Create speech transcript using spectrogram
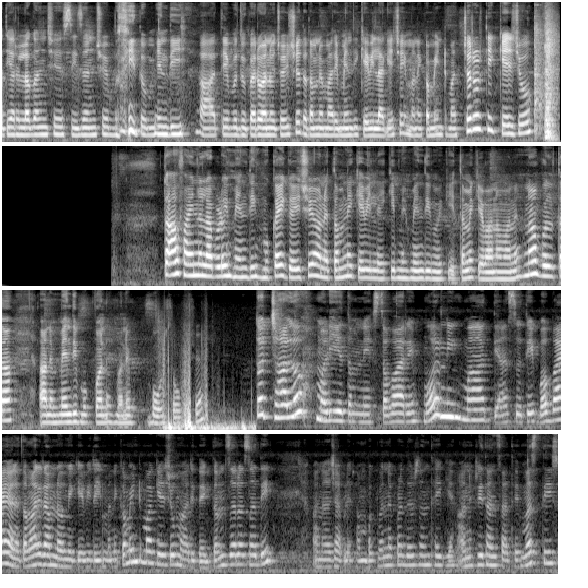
અત્યારે લગ્ન છે સિઝન છે, બધી તો મહેંદી, આ તે બધું કરવાનું જોઈશે તો તમને મારી મહેંદી કેવી લાગે છે એ મને કમેન્ટમાં જરૂરથી કહેજો. તો આ ફાઇનલ આપણી મહેંદી મુકાઈ ગઈ છે અને તમને કેવી લાગી મેં મહેંદી મૂકી? તમે કહેવાના મને ન ભૂલતા અને મહેંદી મૂકવાનો મને બહુ શોખ છે. તો ચાલો મળીએ તમને સવારે મોર્નિંગમાં ત્યાં સુધી બબાય અને તમારી રામનવમી કેવી રહી મને કમેન્ટમાં કહેજો. મારી તો એકદમ સરસ હતી. અને આજે આપણે રામ ભગવાનને પણ દર્શન થઈ ગયા અને રીધાન સાથે મસ્તી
